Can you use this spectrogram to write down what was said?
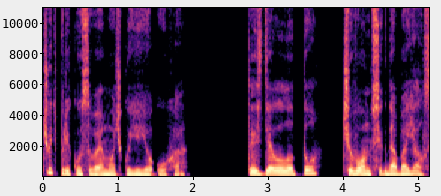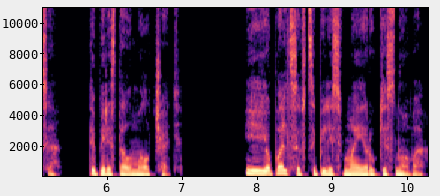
чуть прикусывая мочку ее уха. «Ты сделала то, чего он всегда боялся. Ты перестала молчать. Ее пальцы вцепились в мои руки снова.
